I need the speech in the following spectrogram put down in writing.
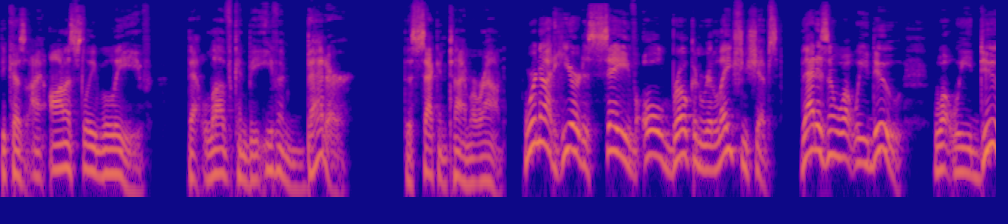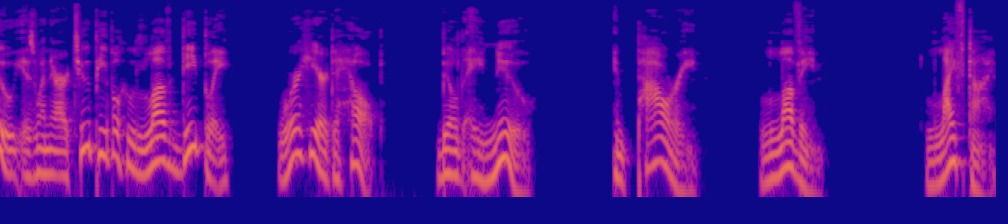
because I honestly believe that love can be even better the second time around. We're not here to save old broken relationships. That isn't what we do. What we do is when there are two people who love deeply, we're here to help build a new, empowering, loving, lifetime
